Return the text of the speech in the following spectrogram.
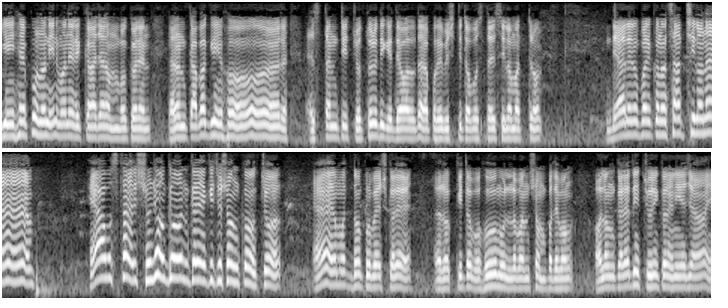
গৃহে পুনর্নির্মাণের কাজ আরম্ভ করেন। কারণ কাবা গৃহর স্থানটি চতুর্দিকে দেওয়াল দ্বারা পরিবেষ্টিত অবস্থায় ছিল মাত্র। দেয়ালের উপরে কোনো ছাদ ছিল না। এ অবস্থায় সুযোগ গ্রহণ করে কিছু সংখ্যক চোর এর মধ্যে প্রবেশ করে। রক্ষিত বহু মূল্যবান সম্পদ এবং অলঙ্কারাদি চুরি করে নিয়ে যায়।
